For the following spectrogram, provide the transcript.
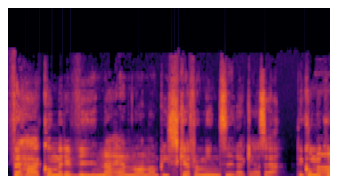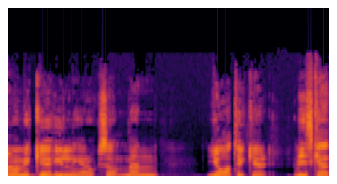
För här kommer det vina en och annan piska från min sida kan jag säga. Det kommer komma mycket hyllningar också, men jag tycker vi ska,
